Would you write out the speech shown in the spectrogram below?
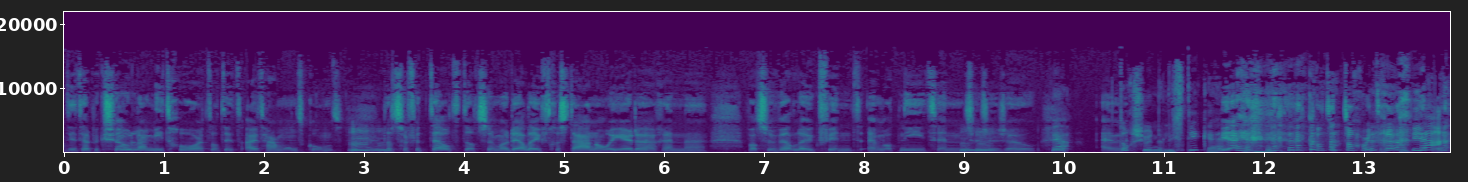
dit heb ik zo lang niet gehoord dat dit uit haar mond komt. Mhm. Dat ze vertelt dat ze model heeft gestaan al eerder. En eh, wat ze wel leuk vindt en wat niet. En Mhm. en zo. Ja, En, toch journalistiek hè? Ja, ja, komt het toch weer terug. Ja.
